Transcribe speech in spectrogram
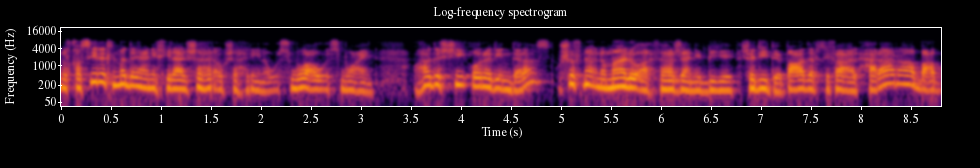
القصيرة المدى يعني خلال شهر أو شهرين أو أسبوع أو أسبوعين. وهذا الشيء already اندرس وشفنا إنه ما له آثار جانبية شديدة. بعض ارتفاع الحرارة بعض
